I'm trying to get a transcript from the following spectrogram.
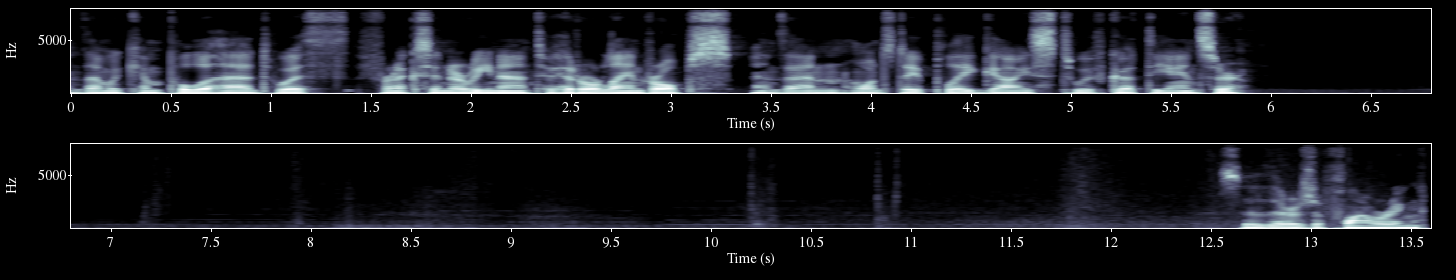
And then we can pull ahead with Phyrexian Arena to hit our land drops, and then once they play Geist, we've got the answer. So there's a Flowering.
